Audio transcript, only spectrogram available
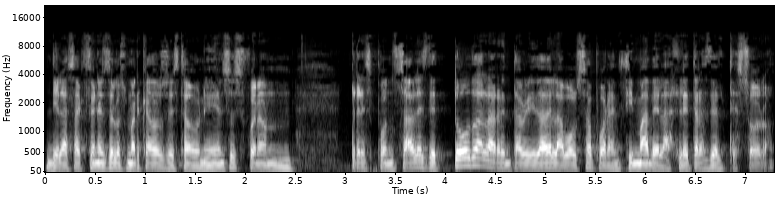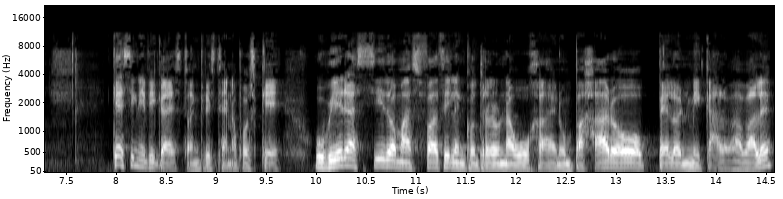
de las acciones de los mercados estadounidenses fueron responsables de toda la rentabilidad de la bolsa por encima de las letras del tesoro. ¿Qué significa esto en cristiano? Pues que hubiera sido más fácil encontrar una aguja en un pajar o pelo en mi calva, ¿vale?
